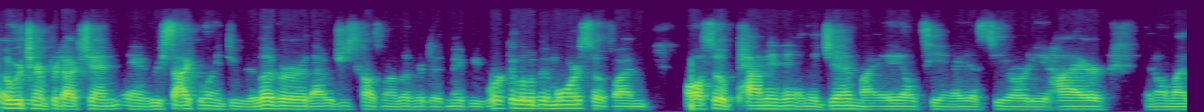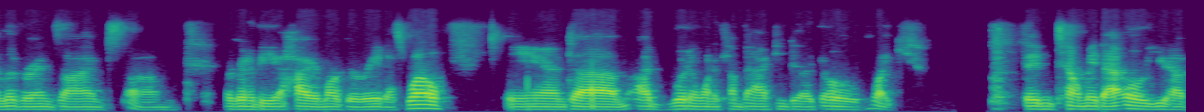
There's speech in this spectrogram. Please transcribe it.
overturn production and recycling through your liver, that would just cause my liver to maybe work a little bit more. So if I'm also pounding it in the gym, my ALT and AST are already higher and all my liver enzymes um, are gonna be a higher marker rate as well. And um, I wouldn't wanna come back and be like, oh, like they didn't tell me that, oh, you have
